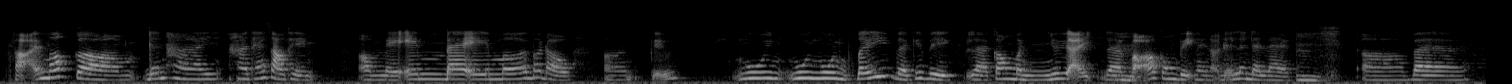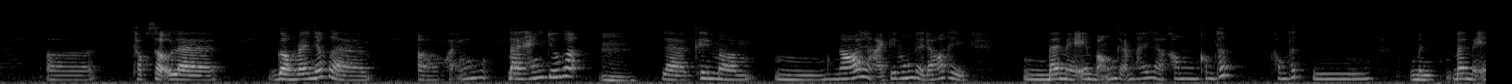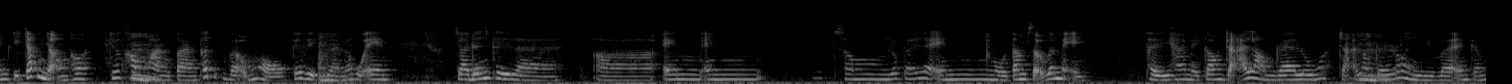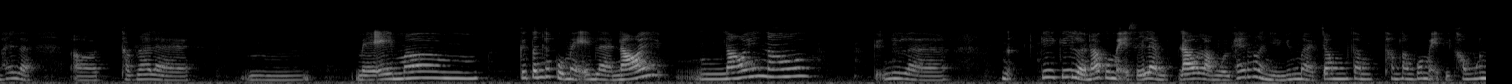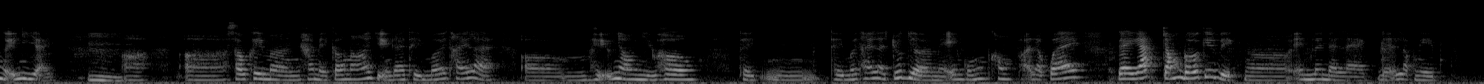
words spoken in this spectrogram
phải mất uh, đến hai hai tháng sau thì uh, mẹ em ba em mới bắt đầu uh, kiểu nguôi nguôi nguôi một tí về cái việc là con mình như vậy là ừ. bỏ công việc này nọ để lên Đà Lạt ừ. uh, và uh, thật sự là gần đây nhất là uh, khoảng 3 tháng trước á ừ. là khi mà um, nói lại cái vấn đề đó thì um, ba mẹ em vẫn cảm thấy là không không thích không thích um, mình ba mẹ em chỉ chấp nhận thôi chứ không ừ. hoàn toàn thích và ủng hộ cái việc ừ. làm đó của em cho đến khi là uh, em em xong lúc đấy là em ngồi tâm sự với mẹ thì hai mẹ con trải lòng ra luôn á trải lòng ừ. ra rất là nhiều và em cảm thấy là uh, thật ra là um, mẹ em á cái tính cách của mẹ em là nói nói nó kiểu như là cái cái lời nói của mẹ sẽ làm đau lòng người khác rất là nhiều nhưng mà trong tâm thâm tâm của mẹ thì không có nghĩ như vậy. Ừ. à, à, sau khi mà hai mẹ con nói chuyện ra thì mới thấy là uh, hiểu nhau nhiều hơn. Thì thì mới thấy là trước giờ mẹ em cũng không phải là quá gay gắt chống đối cái việc uh, em lên Đà Lạt để lập nghiệp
